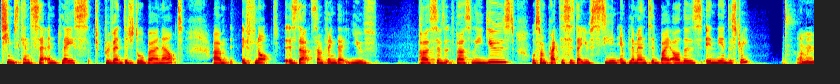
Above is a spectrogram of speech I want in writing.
teams can set in place to prevent digital burnout. Um, if not, is that something that you've personally used or some practices that you've seen implemented by others in the industry? I mean,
